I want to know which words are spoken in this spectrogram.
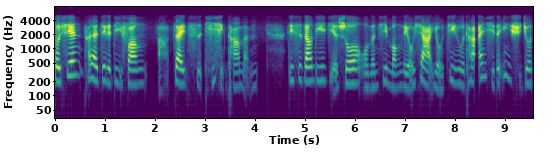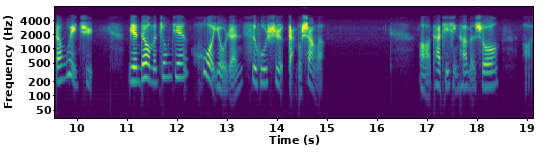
首先，他在这个地方啊，再一次提醒他们，第四章第一节说：“我们既蒙留下有进入他安息的应许，就当畏惧。”免得我们中间或有人似乎是赶不上了，啊，他提醒他们说，啊，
